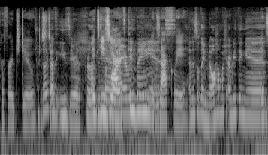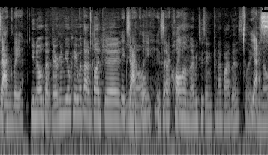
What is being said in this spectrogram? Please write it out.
preferred to do I feel like to- that's easier for them It's to easier. buy everything. convenient. exactly And then so they know how much everything is. Exactly. You know that they're gonna be okay with that budget. you Exactly, know? Instead of calling exactly. them every two seconds, can I buy this? Like yes you know.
